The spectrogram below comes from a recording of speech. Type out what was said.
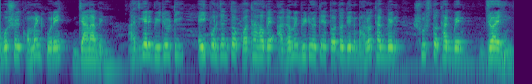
অবশ্যই কমেন্ট করে জানাবেন। আজকের ভিডিওটি এই পর্যন্ত। কথা হবে আগামী ভিডিওতে। ততদিন ভালো থাকবেন, সুস্থ থাকবেন। জয় হিন্দ।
